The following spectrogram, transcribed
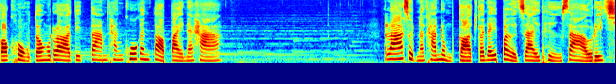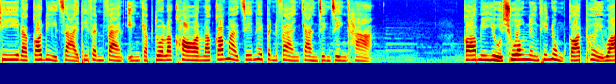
ก็คงต้องรอติดตามทั้งคู่กันต่อไปนะคะล่าสุดนะคะหนุ่มกอดก็ได้เปิดใจถึงสาวริชชี่ แล้วก็ดีใจที่แฟนๆอินกับตัวละคร แล้วก็มาจิ้นให้เป็นแฟนกันจริง ๆ ค่ะ ก็มีอยู่ช่วงหนึ่งที่หนุ่มก๊อดเผยว่า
